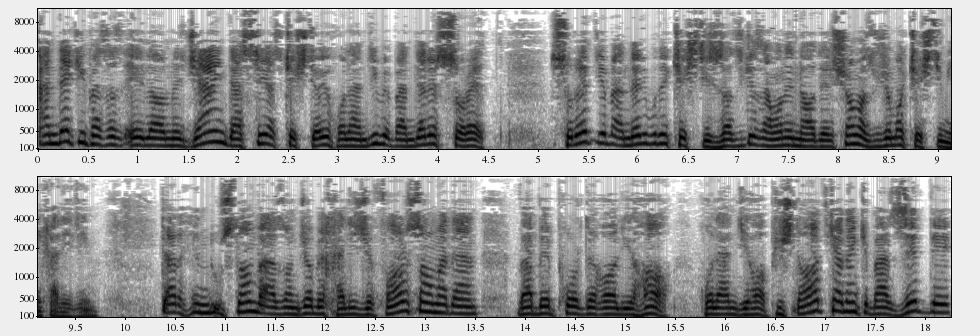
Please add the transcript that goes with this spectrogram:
اندکی پس از اعلام جنگ دستی از کشتی های هلندی به بندر سورت. سورت یه بندری بوده کشتی سازی که زمان نادرشام از اونجا ما کشتی میخریدیم. در هندوستان و از آنجا به خلیج فارس آمدند و به پرتغالی ها هلندی ها پیشنهاد کردند که بر ضد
